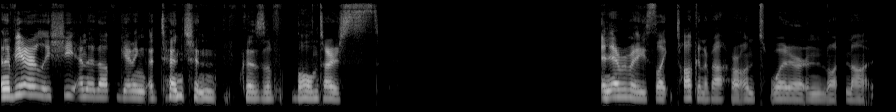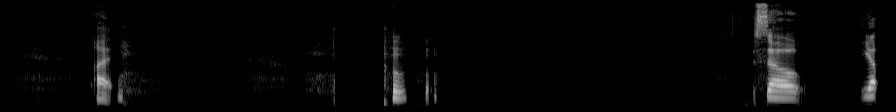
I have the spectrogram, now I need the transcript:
And apparently she ended up getting attention because of the whole entire s- and everybody's like talking about her on Twitter and whatnot. I so yep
